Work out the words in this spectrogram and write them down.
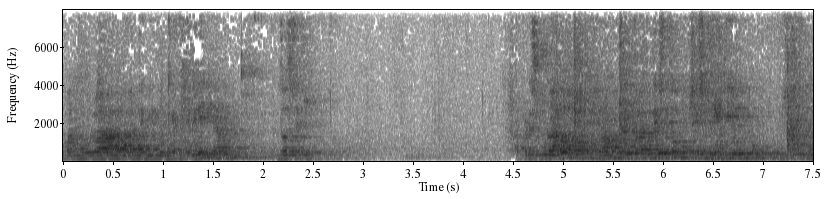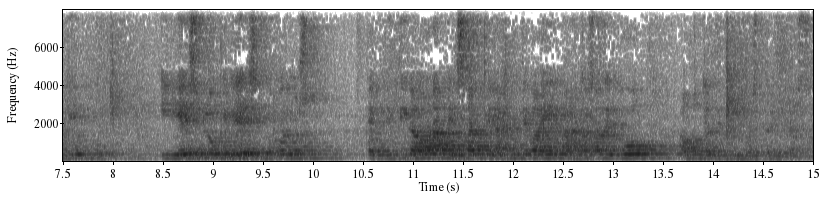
cuando lo, ha, tenido que hacer ella. Entonces, apresurado, ¿no? llevamos detrás de esto muchísimo tiempo, muchísimo tiempo. Y es lo que es, no podemos permitir ahora pensar que la gente va a ir a la casa del búho a un hotel de estrellas.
